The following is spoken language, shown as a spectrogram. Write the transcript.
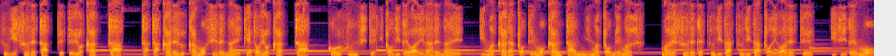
釣りすれ立っててよかった。叩かれるかもしれないけどよかった。興奮して一人ではいられない。今からとても簡単にまとめます。前すれで釣りだ釣りだと言われて、意地でも、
